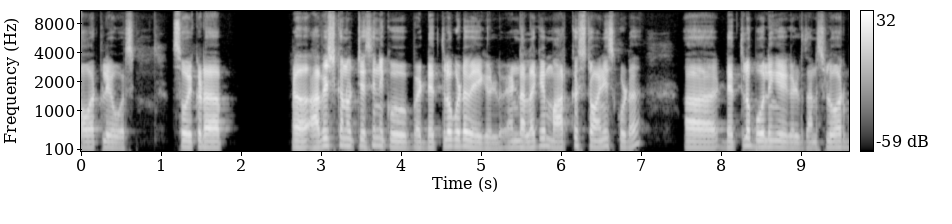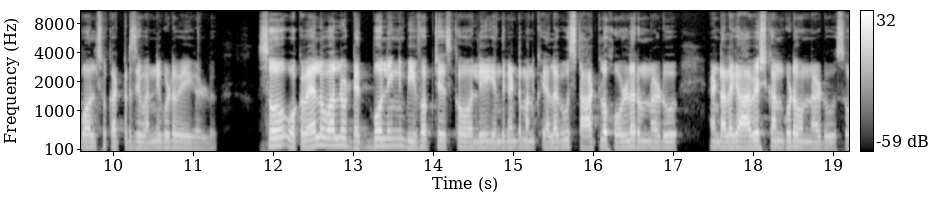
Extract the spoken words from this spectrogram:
power play overs. So, ఇక్కడ ఆవిష్ ఖాన్ వచ్చేసి నీకు డెత్‌లో కూడా వేయగలడు. అండ్ అలాగే మార్కస్ స్టాయినిస్ కూడా డెత్‌లో బౌలింగ్ వేయగలడు తన స్లోవర్ బాల్స్, కట్టర్స్ ఇవన్నీ కూడా వేయగలడు. సో, ఒకవేళ వాళ్ళు డెత్ బౌలింగ్‌ని బీఫ్ అప్ చేసుకోవాలి. ఎందుకంటే మనకు ఎలాగో స్టార్ట్‌లో హోల్డర్ ఉన్నాడు. అండ్ అలాగే ఆవేష్ ఖాన్ కూడా ఉన్నాడు. సో,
